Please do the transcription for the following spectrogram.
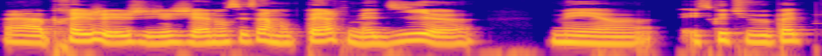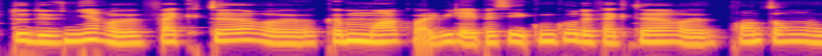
après, j'ai annoncé ça à mon père qui m'a dit mais euh, est-ce que tu veux pas plutôt devenir euh, facteur euh, comme moi quoi? Lui, il avait passé les concours de facteur 30 ans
